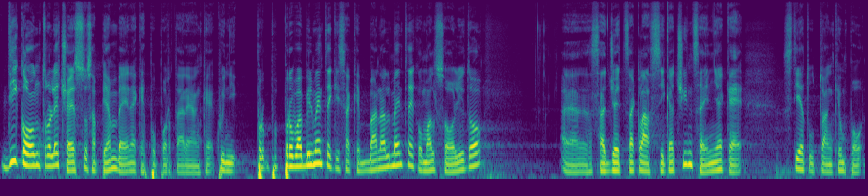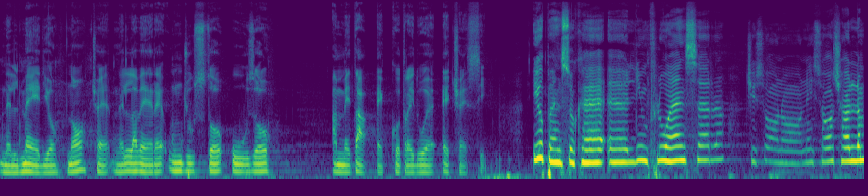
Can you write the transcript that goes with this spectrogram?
Di contro l'eccesso sappiamo bene che può portare anche, quindi pro- probabilmente chissà che banalmente come al solito, eh, saggezza classica ci insegna che stia tutto anche un po' nel medio, no? cioè nell'avere un giusto uso a metà, ecco, tra i due eccessi. Io penso che eh, gli influencer ci sono nei social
